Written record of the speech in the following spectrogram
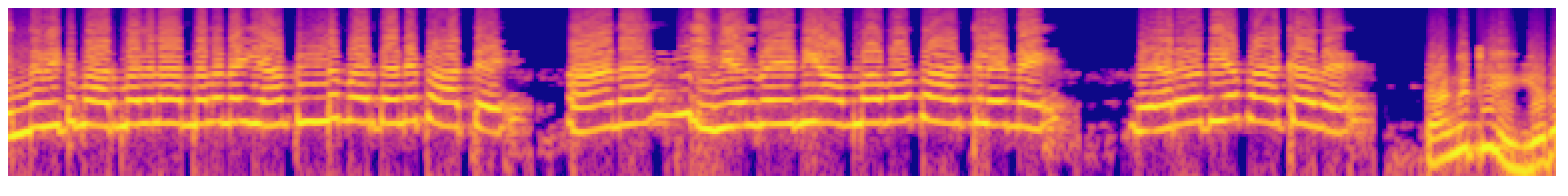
இந்த வீட்டு மருமகளா இருந்தாலும் நான் என் பிள்ளை மாதிரி தானே பார்த்தேன் ஆனா இவியல் நீ அம்மாவா பார்க்கலனே வேறோதியா பார்க்காத தங்கச்சி ஏதோ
